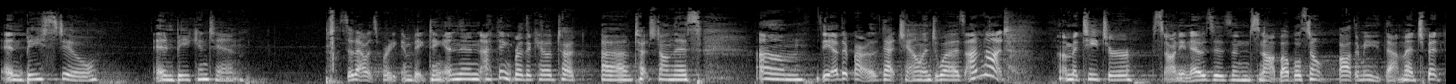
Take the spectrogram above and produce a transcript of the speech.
and be still and be content. So that was pretty convicting. And then I think Brother Caleb t- uh, touched on this. Um, the other part of that challenge was I'm not, I'm a teacher, snotty noses and snot bubbles don't bother me that much, but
